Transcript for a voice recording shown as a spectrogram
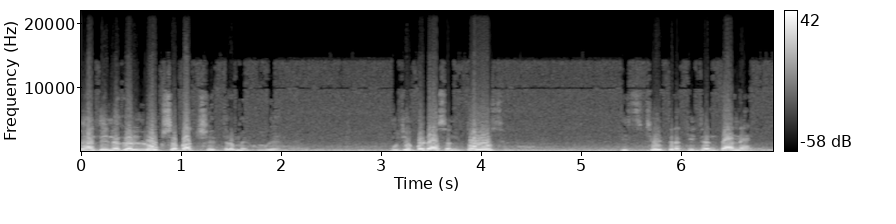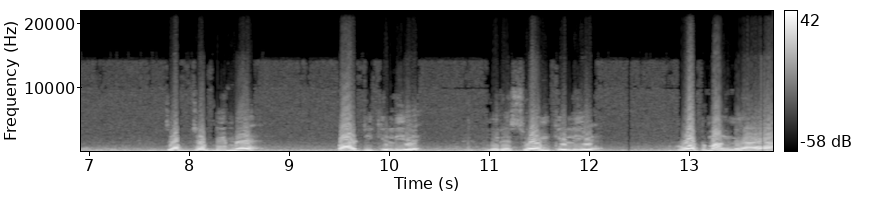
गांधीनगर लोकसभा क्षेत्र में हुए हैं। मुझे बड़ा संतोष है इस क्षेत्र की जनता ने जब जब भी मैं पार्टी के लिए, मेरे स्वयं के लिए वोट मांगने आया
